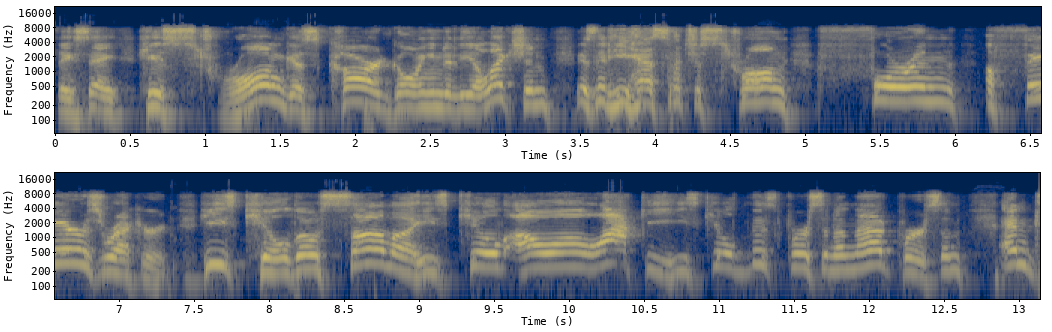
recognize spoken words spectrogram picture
they say his strongest card going into the election is that he has such a strong foreign affairs record. He's killed Osama, he's killed al-Awlaki, he's killed this person and that person and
